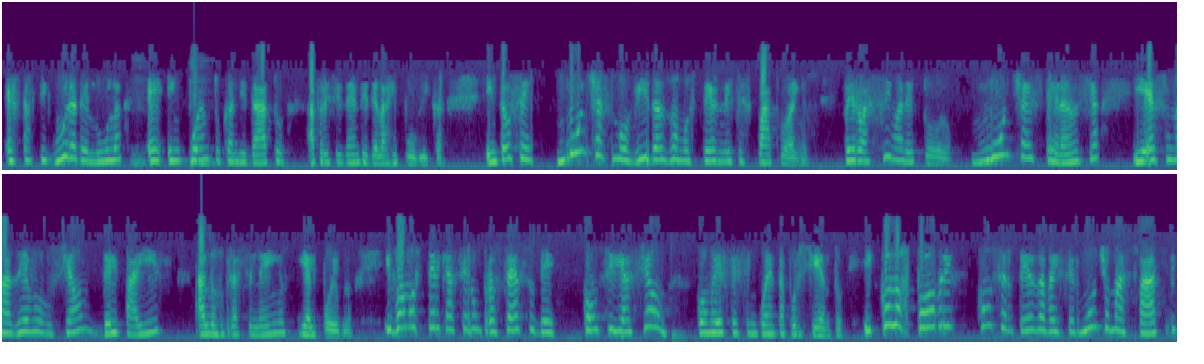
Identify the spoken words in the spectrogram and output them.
esta figura de Lula eh, enquanto candidato a presidente da República. Então, muitas movidas vamos ter nesses quatro anos, pero acima de todo, muita esperança e é uma devolução do país a los brasileiros e ao povo. E vamos ter que fazer um processo de conciliação com esse 50%. E com os pobres, com certeza vai ser muito mais fácil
